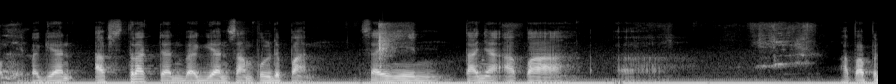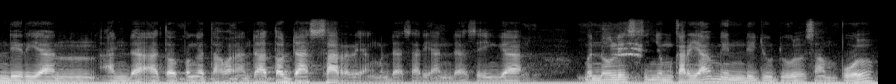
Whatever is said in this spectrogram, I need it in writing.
Oke, bagian abstrak dan bagian sampul depan. Saya ingin tanya apa uh, apa pendirian Anda atau pengetahuan Anda atau dasar yang mendasari Anda sehingga menulis senyum karyamin di judul sampul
